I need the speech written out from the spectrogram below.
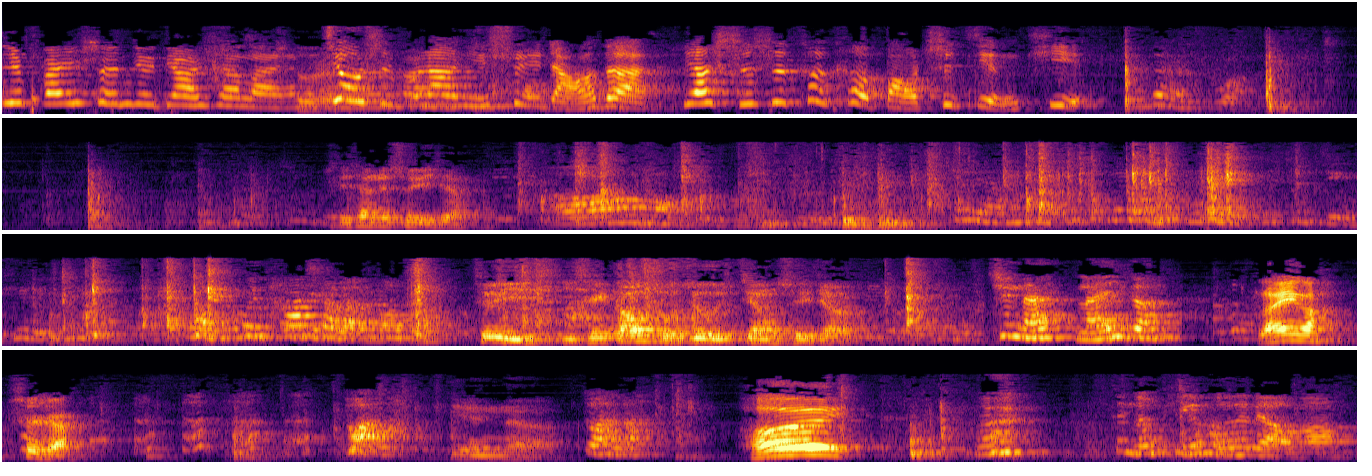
一翻身就掉下来了。就是不让你睡着的，要时时刻刻保持警惕。谁上来睡一下？哦。会塌下来吗？就以以前高手就这样睡觉。进来，来一个。来一个，试试。断了！天哪！断了！嗨！这能平衡得了吗？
